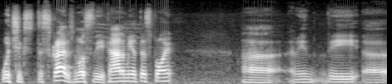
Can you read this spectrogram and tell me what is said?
which ex- describes most of the economy at this point? Uh, i mean the uh,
